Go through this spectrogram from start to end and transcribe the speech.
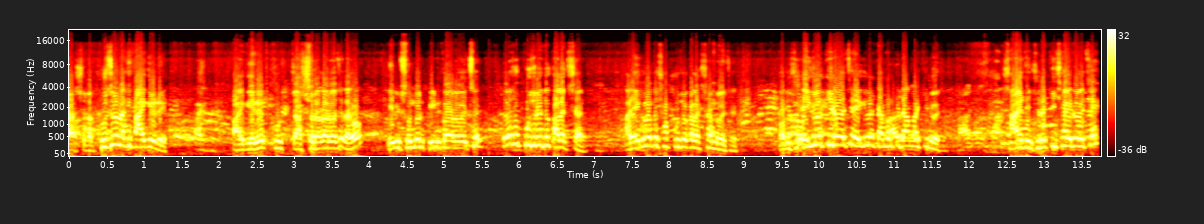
চারশো টাকা। খুচরো নাকি পাইকারি রেট পাইকারি রেট খুব চারশো টাকা রয়েছে। দেখো হেবি সুন্দর প্রিন্ট করা রয়েছে। এগুলো সব পুজোর তো কালেকশন আর এগুলো তো সব পুজোর কালেকশন রয়েছে। সু- এইগুলো কি রয়েছে? এইগুলো কেমন কি দাম আর কি রয়েছে? সাড়ে তিনশো। কি শাড়ি রয়েছে?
